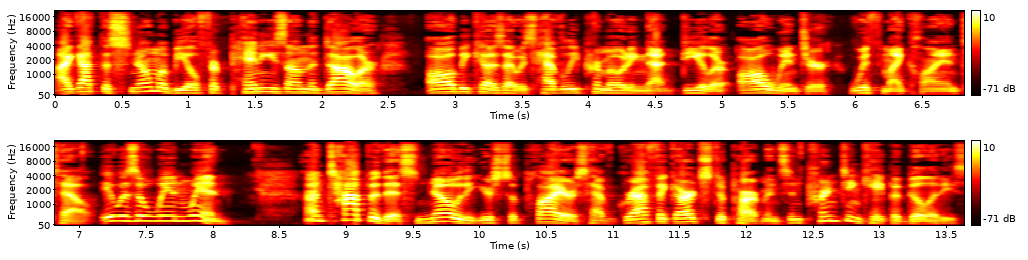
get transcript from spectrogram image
I got the snowmobile for pennies on the dollar, all because I was heavily promoting that dealer all winter with my clientele. It was a win win. On top of this, know that your suppliers have graphic arts departments and printing capabilities.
